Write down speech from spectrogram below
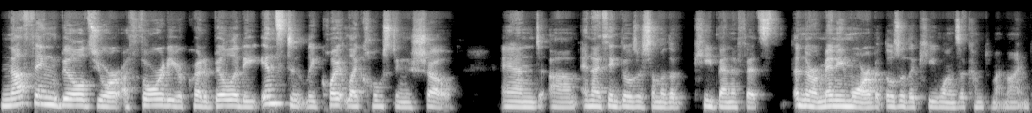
Nothing builds your authority or credibility instantly, quite like hosting a show. And um, and I think those are some of the key benefits. And there are many more, but those are the key ones that come to my mind.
